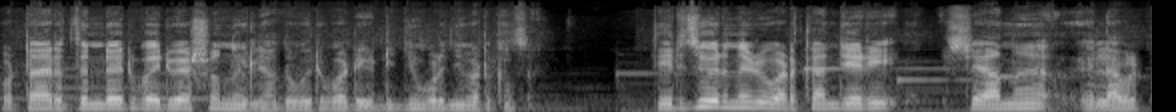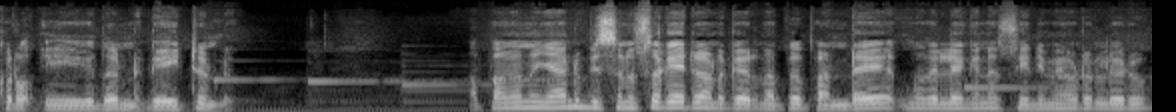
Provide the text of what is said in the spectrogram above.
കൊട്ടാരത്തിന്റെ ഒരു പരിവേഷമൊന്നുമില്ല. അത് ഒരുപാട് ഇടിഞ്ഞു പൊളിഞ്ഞു കിടക്കും. തിരിച്ചു വരുന്ന ഒരു വടക്കാഞ്ചേരി സ്റ്റേന്ന് ലെവൽ ക്രോ ഇതുണ്ട് ഗേറ്റ് ഉണ്ട്. അപ്പം അങ്ങനെ ഞാനൊരു ബിസിനസ്സൊക്കെ ആയിട്ട് നടക്കായിരുന്നു അപ്പോൾ പണ്ടേ മുതലേ ഇങ്ങനെ സിനിമയോടുള്ളൊരു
